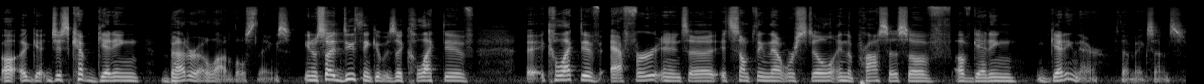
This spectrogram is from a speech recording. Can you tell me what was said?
uh, just kept getting better at a lot of those things. You know, so I do think it was a collective collective effort, and it's a it's something that we're still in the process of of getting getting there. If that makes sense.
